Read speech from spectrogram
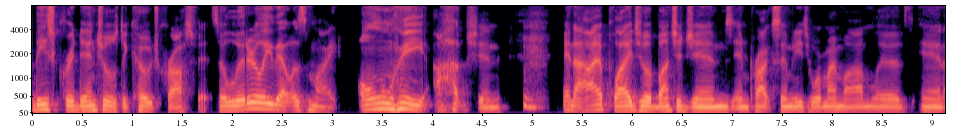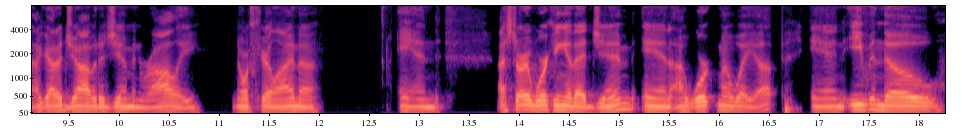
these credentials to coach CrossFit. So literally that was my only option. and I applied to a bunch of gyms in proximity to where my mom lived. And I got a job at a gym in Raleigh, North Carolina. And I started working at that gym and I worked my way up. And even though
